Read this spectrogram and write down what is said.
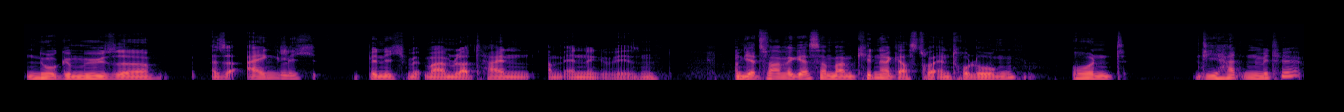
nur Gemüse. Also eigentlich bin ich mit meinem Latein am Ende gewesen. Und jetzt waren wir gestern beim Kindergastroenterologen und die hatten Mittel,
